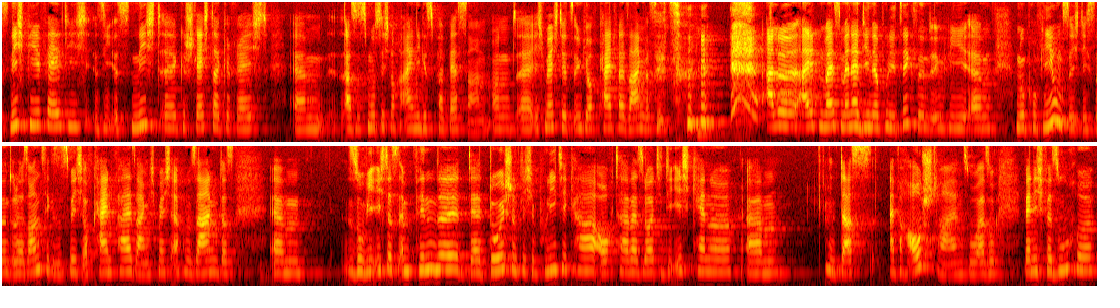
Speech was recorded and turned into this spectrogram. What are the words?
ist nicht vielfältig, sie ist nicht äh, geschlechtergerecht. Ähm, also es muss sich noch einiges verbessern. Und äh, ich möchte jetzt irgendwie auf keinen Fall sagen, dass jetzt alle alten weißen Männer, die in der Politik sind, irgendwie ähm, nur profilierungssüchtig sind oder sonstiges. Das will ich auf keinen Fall sagen. Ich möchte einfach nur sagen, dass ähm, so wie ich das empfinde, der durchschnittliche Politiker, auch teilweise Leute, die ich kenne, ähm, das einfach ausstrahlen. So. Also wenn ich versuche,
